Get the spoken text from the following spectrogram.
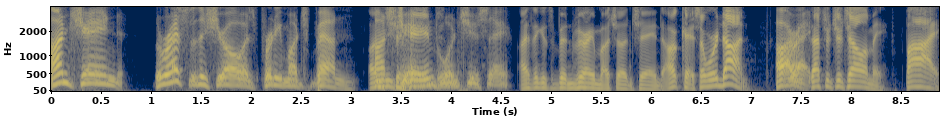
Unchained. The rest of the show has pretty much been unchained, Unchained? wouldn't you say? I think it's been very much unchained. Okay, so we're done. All right. That's what you're telling me. Bye.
